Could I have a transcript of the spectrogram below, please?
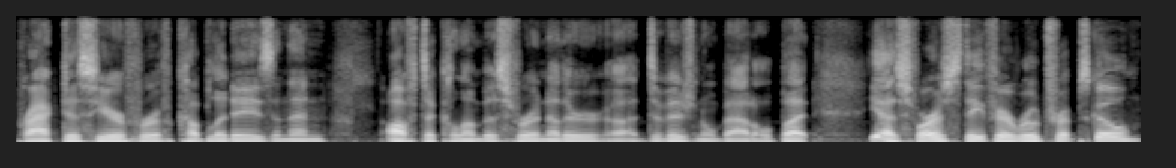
practice here for a couple of days and then off to Columbus for another uh, divisional battle. But yeah, as far as state fair road trips go,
